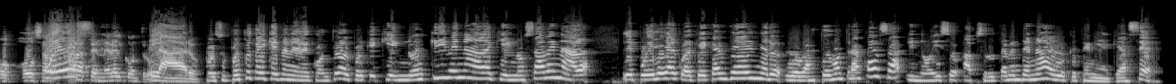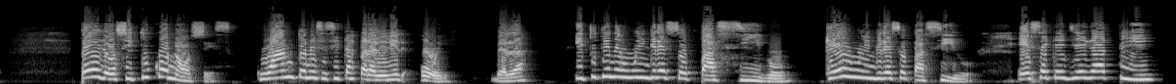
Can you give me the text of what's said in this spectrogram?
O, o saber para tener el control. Claro, por supuesto que hay que tener el control, porque quien no escribe nada, quien no sabe nada, le puede llegar cualquier cantidad de dinero, lo gastó en otra cosa y no hizo absolutamente nada de lo que tenía que hacer. Pero si tú conoces cuánto necesitas para vivir hoy, ¿verdad? Y tú tienes un ingreso pasivo. ¿Qué es un ingreso pasivo? Ese que llega a ti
